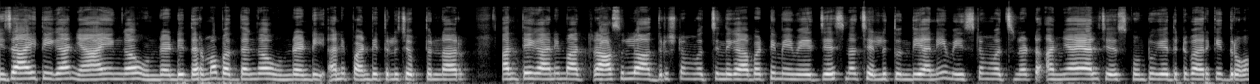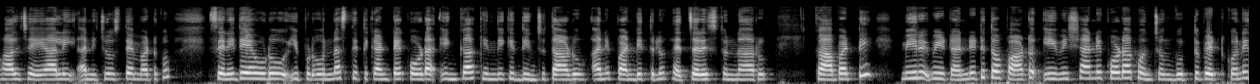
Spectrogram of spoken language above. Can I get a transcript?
నిజాయితీగా న్యాయంగా ఉండండి ధర్మబద్ధంగా ఉండండి అని పండితులు చెప్తున్నారు. అంతేగాని మా రాసుల్లో అదృష్టం వచ్చింది కాబట్టి కాబట్టి మేము ఏది చేసినా చెల్లుతుంది అని మీ ఇష్టం వచ్చినట్టు అన్యాయాలు చేసుకుంటూ ఎదుటివారికి ద్రోహాలు చేయాలి అని చూస్తే మటుకు శనిదేవుడు ఇప్పుడు ఉన్న స్థితి కంటే కూడా ఇంకా కిందికి దించుతాడు అని పండితులు హెచ్చరిస్తున్నారు. కాబట్టి మీరు వీటన్నిటితో పాటు ఈ విషయాన్ని కూడా కొంచెం గుర్తుపెట్టుకొని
